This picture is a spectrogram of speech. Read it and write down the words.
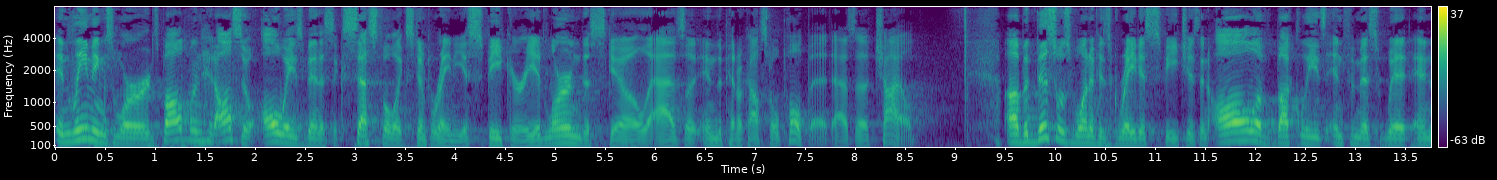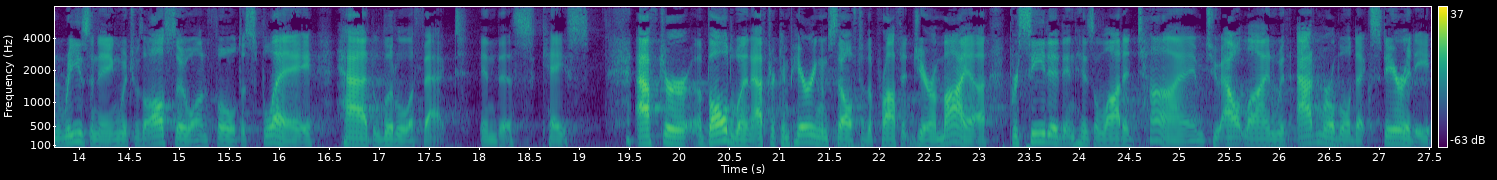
in Leeming's words, Baldwin had also always been a successful extemporaneous speaker. He had learned this skill as a, in the Pentecostal pulpit as a child. Uh, but this was one of his greatest speeches, and all of Buckley's infamous wit and reasoning, which was also on full display, had little effect in this case. After Baldwin, after comparing himself to the prophet Jeremiah, proceeded in his allotted time to outline with admirable dexterity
